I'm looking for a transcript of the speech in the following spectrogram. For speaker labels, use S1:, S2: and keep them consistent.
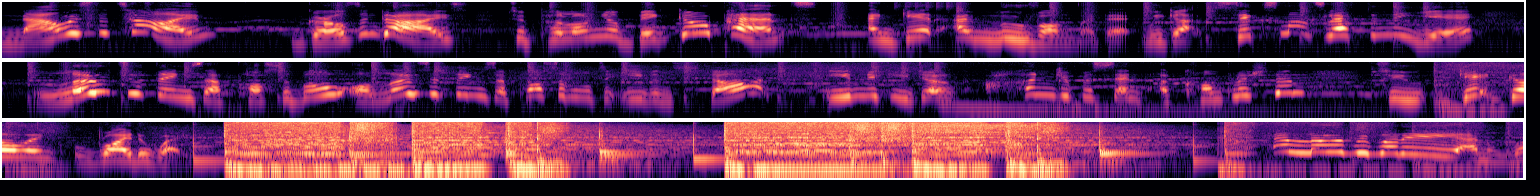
S1: now is the time, girls and guys, to pull on your big girl pants and get a move on with it. We got six months left in the year. Loads of things are possible, or loads of things are possible to even start, even if you don't 100% accomplish them, to get going right away.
